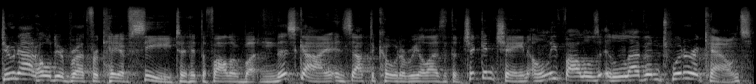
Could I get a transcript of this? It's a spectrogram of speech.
Do not hold your breath for KFC to hit the follow button. This guy in South Dakota realized that the chicken chain only follows 11 Twitter accounts.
